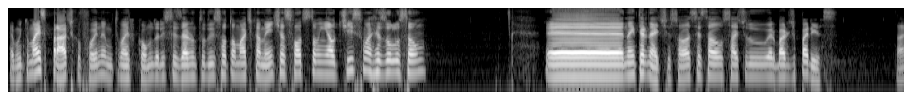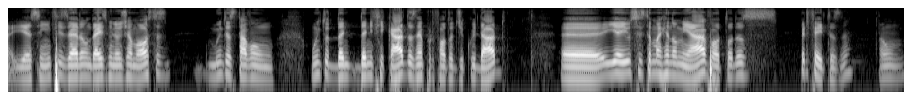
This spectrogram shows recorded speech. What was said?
É muito mais prático, foi, né? Muito mais cômodo. Eles fizeram tudo isso automaticamente. As fotos estão em altíssima resolução é, na internet. É só acessar o site do Herbário de Paris. Tá? E assim fizeram 10 milhões de amostras. Muitas estavam muito danificadas, né, por falta de cuidado. É, e aí o sistema renomeava todas perfeitas, né? Então,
